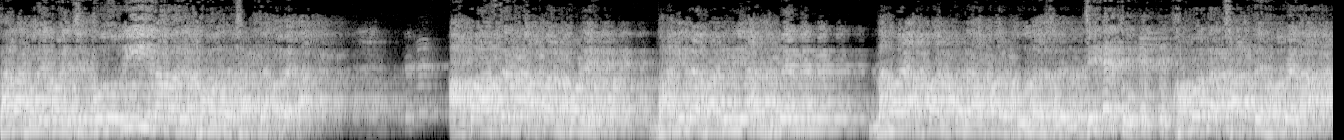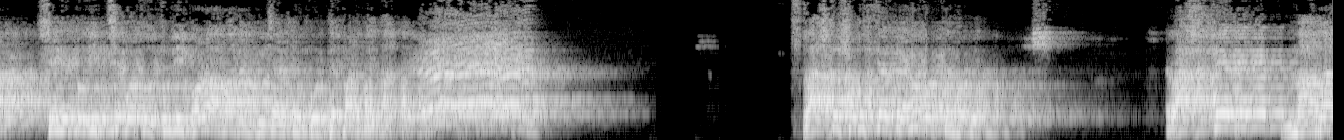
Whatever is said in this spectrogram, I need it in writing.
তারা মনে করেছে, কোন ঋণ আমাদের ক্ষমতা ছাড়তে হবে না। আপা আসেন আপার পরে ভাগিনা, ভাগিনী আসবেন, না হয় আপার পরে আপার বোন আসবেন। যেহেতু ক্ষমতা ছাড়তে হবে না, সেহেতু ইচ্ছে মতো চুরি করো আমাদের বিচার কেউ করতে পারবে না। রাষ্ট্র সংস্কার কেন করতে হবে? রাষ্ট্রের নানা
